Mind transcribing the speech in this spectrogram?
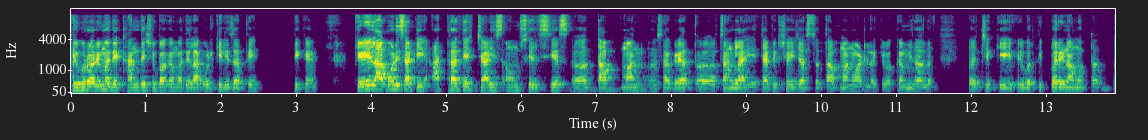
फेब्रुवारीमध्ये खानदेशी भागामध्ये लागवड केली जाते. ठीक आहे. केळी लागवडीसाठी अठरा ते चाळीस अंश सेल्सिअस तापमान सगळ्यात चांगलं आहे. त्यापेक्षाही जास्त तापमान वाढलं किंवा कमी झालं तर जे केळीवरती परिणाम होतात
